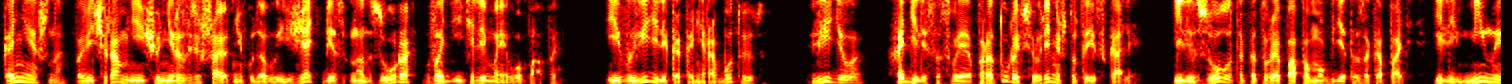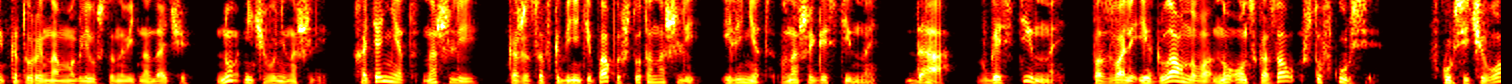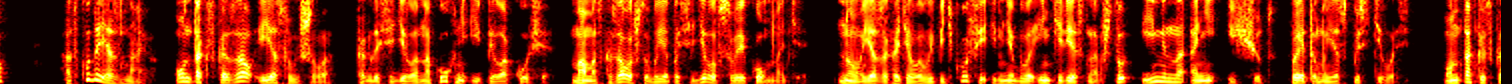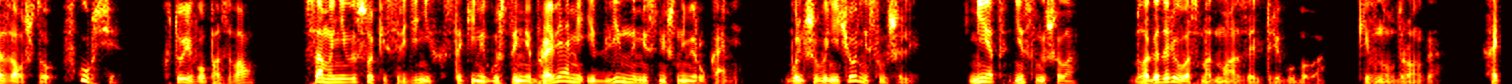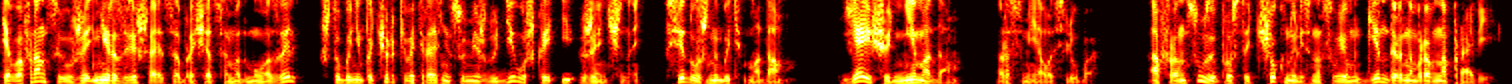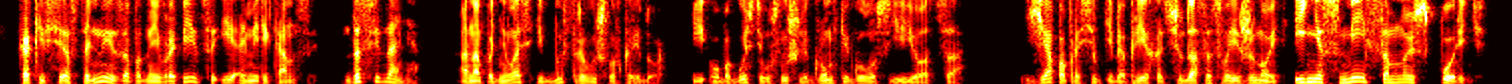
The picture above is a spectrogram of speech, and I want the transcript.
«Конечно. По вечерам мне еще не разрешают никуда выезжать без надзора водителей моего папы. И вы видели, как они работают?» «Видела. Ходили со своей аппаратурой, все время что-то искали. Или золото, которое папа мог где-то закопать, или мины, которые нам могли установить на даче, но ничего не нашли. Хотя нет, нашли. Кажется, в кабинете папы что-то нашли. Или нет, в нашей гостиной. Да, в гостиной. Позвали их главного, но он сказал, что в курсе. В курсе чего? Откуда я знаю? Он так сказал, и я слышала, когда сидела на кухне и пила кофе. Мама сказала, чтобы я посидела в своей комнате. Но я захотела выпить кофе, и мне было интересно, что именно они ищут. Поэтому я спустилась. Он так и сказал, что в курсе. Кто его позвал? Самый невысокий среди них, с такими густыми бровями и длинными смешными руками. Больше вы ничего не слышали? Нет, не слышала. Благодарю вас, мадмуазель Трегубова, кивнул Дронга. Хотя во Франции уже не разрешается обращаться мадмуазель, чтобы не подчеркивать разницу между девушкой и женщиной. Все должны быть мадам. Я еще не мадам, рассмеялась Люба. А французы просто чокнулись на своем гендерном равноправии как и все остальные западноевропейцы и американцы. До свидания. Она поднялась и быстро вышла в коридор. И оба гостя услышали громкий голос ее отца. «Я попросил тебя приехать сюда со своей женой, и не смей со мной спорить.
